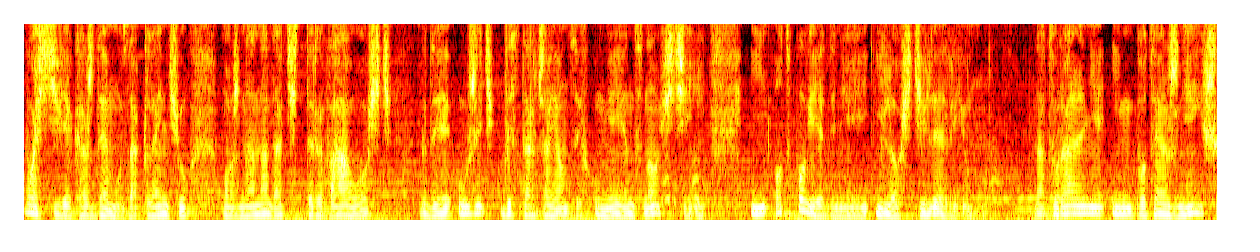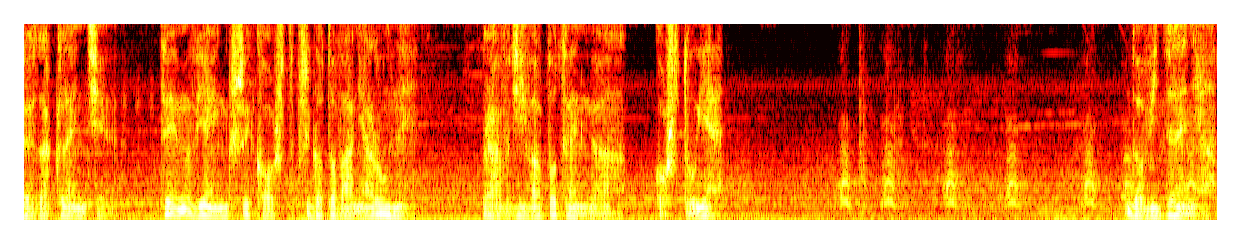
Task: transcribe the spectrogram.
Właściwie każdemu zaklęciu można nadać trwałość, gdy użyć wystarczających umiejętności i odpowiedniej ilości lyrium. Naturalnie im potężniejsze zaklęcie, tym większy koszt przygotowania runy. Prawdziwa potęga kosztuje. Do widzenia.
